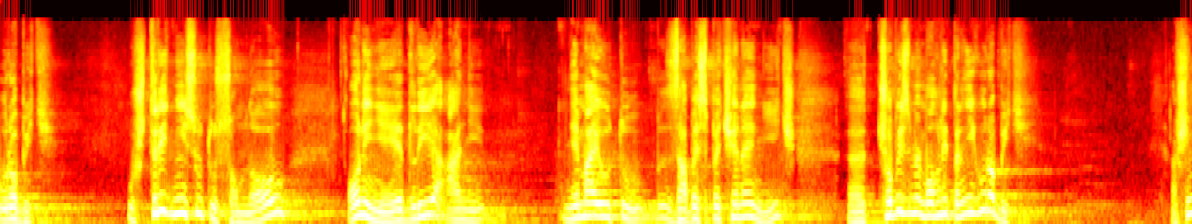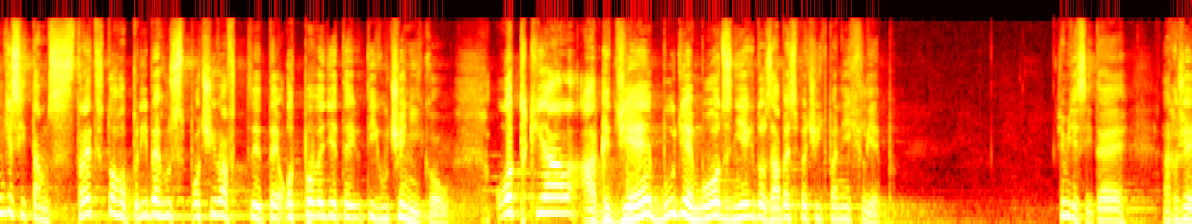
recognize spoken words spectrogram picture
urobiť. Už tri dní sú tu so mnou, oni nejedli ani nemajú tu zabezpečené nič. E, čo by sme mohli pre nich urobiť? A všimte si, tam stred toho príbehu spočíva v tej odpovede tých učeníkov. Odkiaľ a kde bude môcť niekto zabezpečiť pre nich chlieb? Všimte si, to je akože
